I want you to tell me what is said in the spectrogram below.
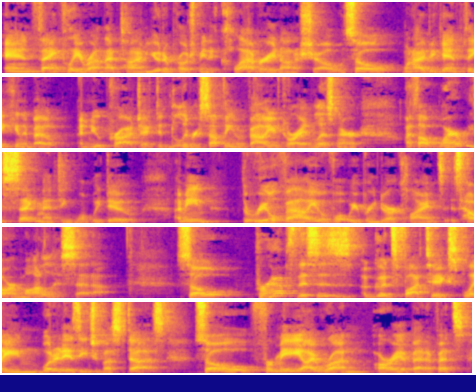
And thankfully, around that time, you had approached me to collaborate on a show. So when I began thinking about a new project and delivering something of value to our end listener, I thought, why are we segmenting what we do? I mean, the real value of what we bring to our clients is how our model is set up. So Perhaps this is a good spot to explain what it is each of us does. So, for me, I run ARIA benefits,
